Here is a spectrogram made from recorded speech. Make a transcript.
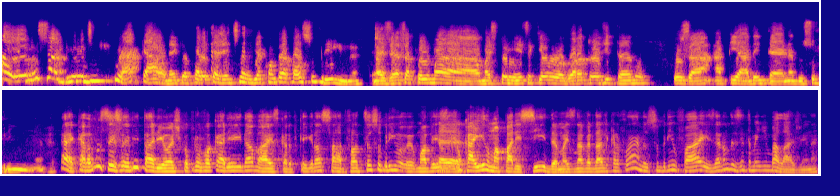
Aí eu não sabia onde enfiar a cara, né? Que eu falei que a gente não ia contratar o sobrinho, né? Mas essa foi uma, uma experiência que eu agora estou evitando usar a piada interna do sobrinho, né? É, cara, não sei se eu evitaria, eu acho que eu provocaria ainda mais, cara, porque é engraçado. Fala, seu sobrinho, uma vez é. eu caí numa parecida, mas na verdade o cara falou, ah, meu sobrinho faz, era um desenho também de embalagem, né?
